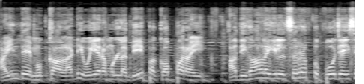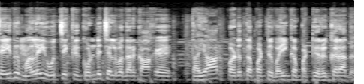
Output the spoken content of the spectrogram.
ஐந்தே முக்கால் அடி உயரமுள்ள தீப கொப்பரை அதிகாலையில் சிறப்பு பூஜை செய்து மலை உச்சிக்கு கொண்டு செல்வதற்காக தயார்படுத்தப்பட்டு வைக்கப்பட்டிருக்கிறது.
